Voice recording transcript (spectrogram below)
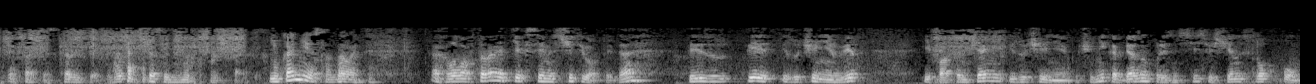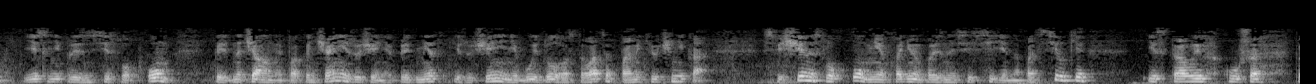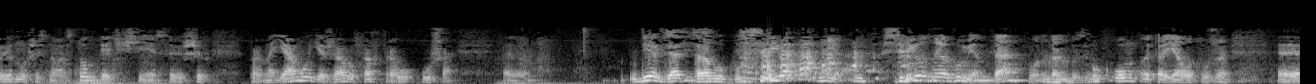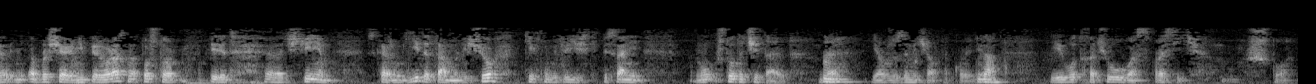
Кстати, скажите, вот сейчас я немножко прочитаю. Ну, конечно, давайте. Глава 2, текст 74, да? Перед, перед изучением вет и по окончании изучения ученик обязан произнести священный слог Ом. Если не произнести слог Ом, перед началом и по окончании изучения предмет изучения не будет долго оставаться в памяти ученика. Священный слог Ом необходимо произносить сидя на подстилке из травы куша, повернувшись на восток для очищения, совершив пранаяму, держа в руках траву куша. Э, Где взять траву куша? Серьез- Нет, серьезный аргумент, да? Вот как бы звук ом, это я вот уже э, обращаю не первый раз на то, что перед э, чтением, скажем, гида там или еще каких-нибудь ведических писаний, ну, что-то читают. Да? Мгм. Я уже замечал такое дело. Да. И вот хочу у вас спросить, что?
